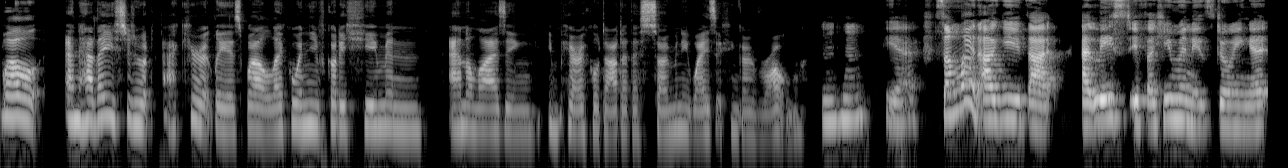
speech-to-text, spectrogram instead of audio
Well, and how they used to do it accurately as well. Like when you've got a human analyzing empirical data, there's so many ways it can go wrong. Mm-hmm. Yeah. Some might argue that at least if a human is doing it,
